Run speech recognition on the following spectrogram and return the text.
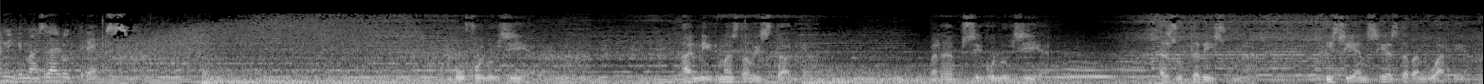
Enigma 03. Ufologia. Enigmes de la història. Parapsicologia. Esoterisme. I ciències d'avantguàrdia.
